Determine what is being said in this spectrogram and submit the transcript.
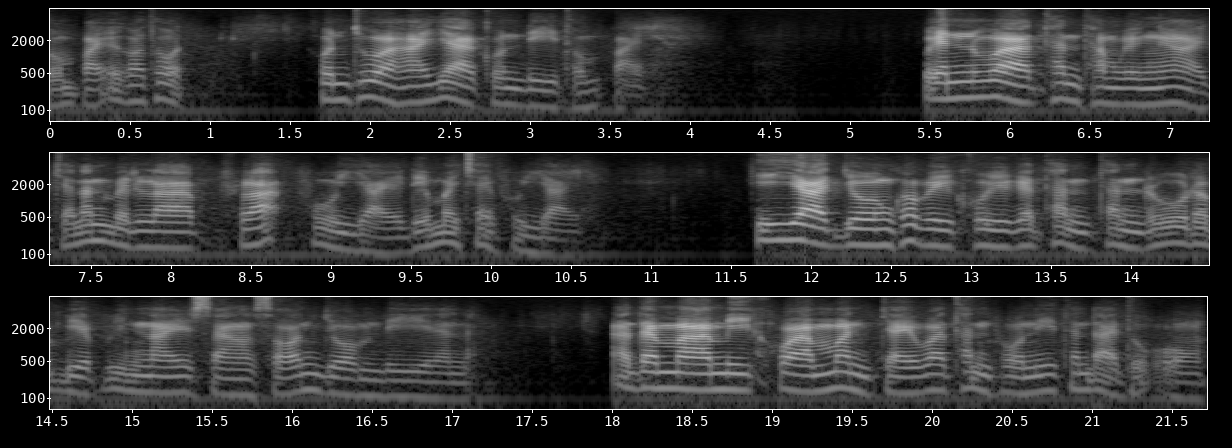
ถมไปเออขอโทษ คนชั่วหายากคนดีถมไป เป็นว่าท่านทำง่ายๆฉะนั้นเวลาพระผู้ใหญ่หรือไม่ใช่ผู้ใหญ่ ที่ญาติโยมเข้าไปคุยกับท่าน ท่านรู้ระเบียบวินัยสั่งสอนโยมดีนั่นแหละอาตมามีความมั่นใจว่าท่านพวกนี้ท่านได้ทุกองค์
